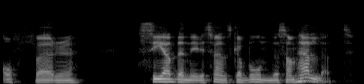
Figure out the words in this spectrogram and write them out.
offerseden i det svenska bondesamhället.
